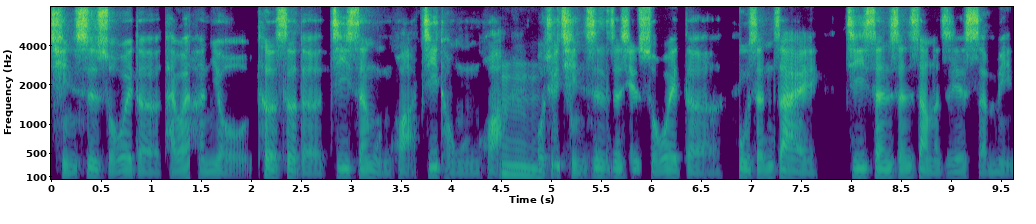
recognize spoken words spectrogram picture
请示所谓的台湾很有特色的鸡生文化、鸡童文化，嗯，我去请示这些所谓的附身在鸡生身上的这些神明，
